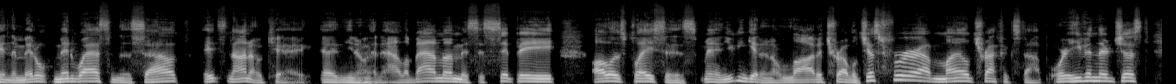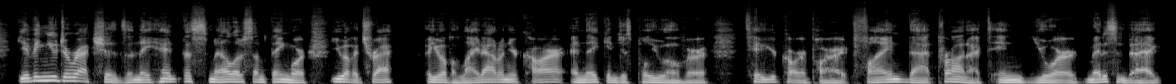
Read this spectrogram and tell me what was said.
in the middle Midwest and the South, it's not okay. And you know, mm. in Alabama, Mississippi, all those places, man, you can get in a lot of trouble just for a mild traffic stop, or even they're just giving you directions and they hint the smell of something, or you have a track you have a light out on your car and they can just pull you over, tear your car apart, find that product in your medicine bag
